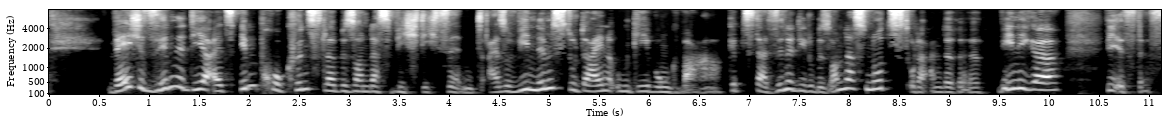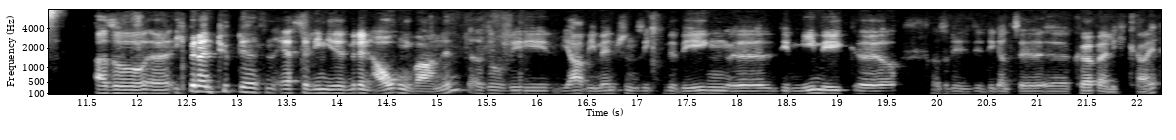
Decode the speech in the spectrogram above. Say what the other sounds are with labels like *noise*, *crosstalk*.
welche Sinne dir als Impro-Künstler besonders wichtig sind. Also wie nimmst du deine Umgebung wahr? Gibt es da Sinne, die du besonders nutzt oder andere weniger? Wie ist das? Also äh, ich bin ein Typ, der es in erster Linie mit den Augen wahrnimmt, also wie, ja, wie Menschen sich bewegen, äh, die Mimik, äh, also die, die, die ganze äh, Körperlichkeit.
